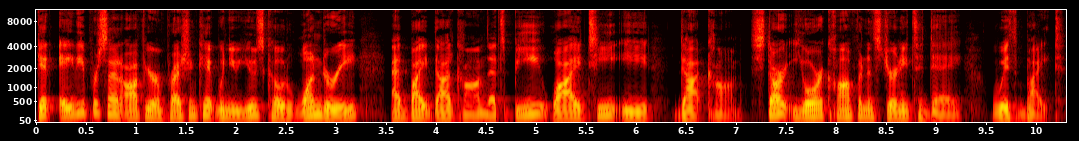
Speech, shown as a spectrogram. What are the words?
Get 80% off your impression kit when you use code WONDERY at Byte.com. That's B Y T E dot com. Start your confidence journey today with Byte.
